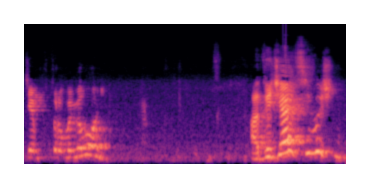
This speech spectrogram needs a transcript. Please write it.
тем, которые в Вавилоне. Отвечает Всевышний.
